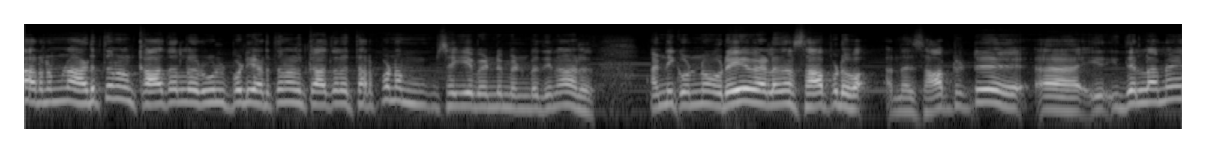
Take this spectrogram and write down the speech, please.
காரணம்னா அடுத்த நாள் காதலில் ரூல் படி அடுத்த நாள் காதலில் தர்ப்பணம் செய்ய வேண்டும் என்பதனால் அன்னைக்கு ஒன்றும் ஒரே வேளை தான் சாப்பிடுவா. அந்த சாப்பிட்டுட்டு இதெல்லாமே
